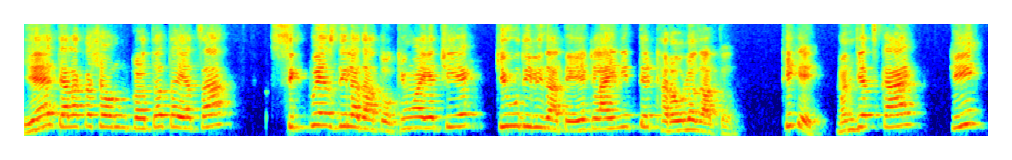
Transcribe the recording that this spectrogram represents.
हे त्याला कशावरून कळतं? तर याचा सिक्वेन्स दिला जातो किंवा याची एक क्यू दिली जाते. एक लाईनीत ते ठरवलं जातं. ठीक आहे. म्हणजेच काय? की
